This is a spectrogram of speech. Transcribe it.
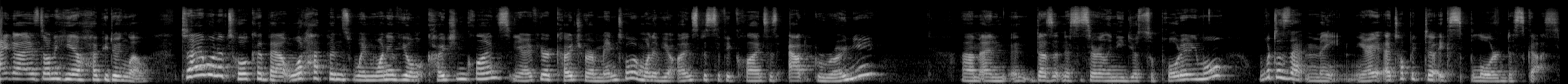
Hey guys, Donna here. Hope you're doing well. Today I want to talk about what happens when one of your coaching clients, you know, if you're a coach or a mentor and one of your own specific clients has outgrown you um, and, and doesn't necessarily need your support anymore. What does that mean? You know, a topic to explore and discuss.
